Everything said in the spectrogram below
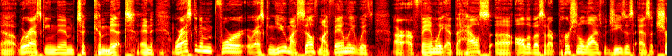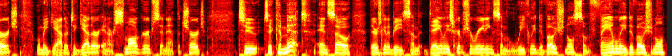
uh, we're asking them to commit, and we're asking them for we're asking you, myself, my family, with our, our family at the house, uh, all of us in our personal lives with Jesus as a church when we gather together in our small groups and at the church to to commit. And so there's going to be some daily scripture reading, some weekly devotional, some family devotional,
